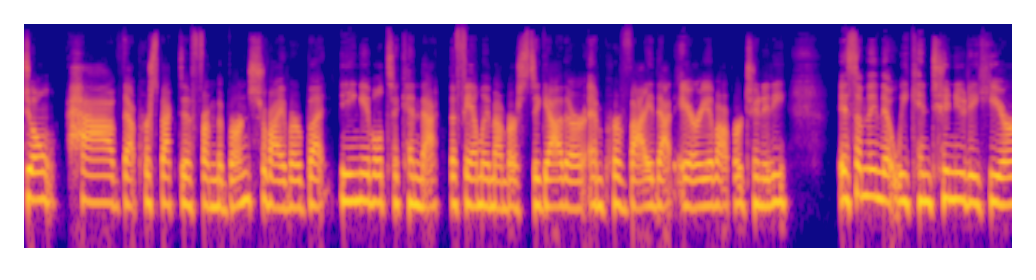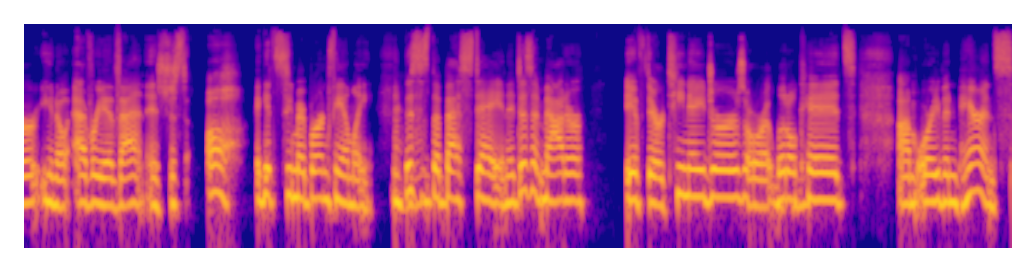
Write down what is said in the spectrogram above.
don't have that perspective from the burn survivor, but being able to connect the family members together and provide that area of opportunity is something that we continue to hear, you know, every event. It's just, oh, I get to see my burn family. Mm-hmm. This is the best day. And it doesn't matter if they're teenagers or little mm-hmm. kids um, or even parents,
